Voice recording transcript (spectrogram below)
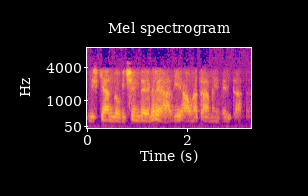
mischiando vicende reali a una trama inventata.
